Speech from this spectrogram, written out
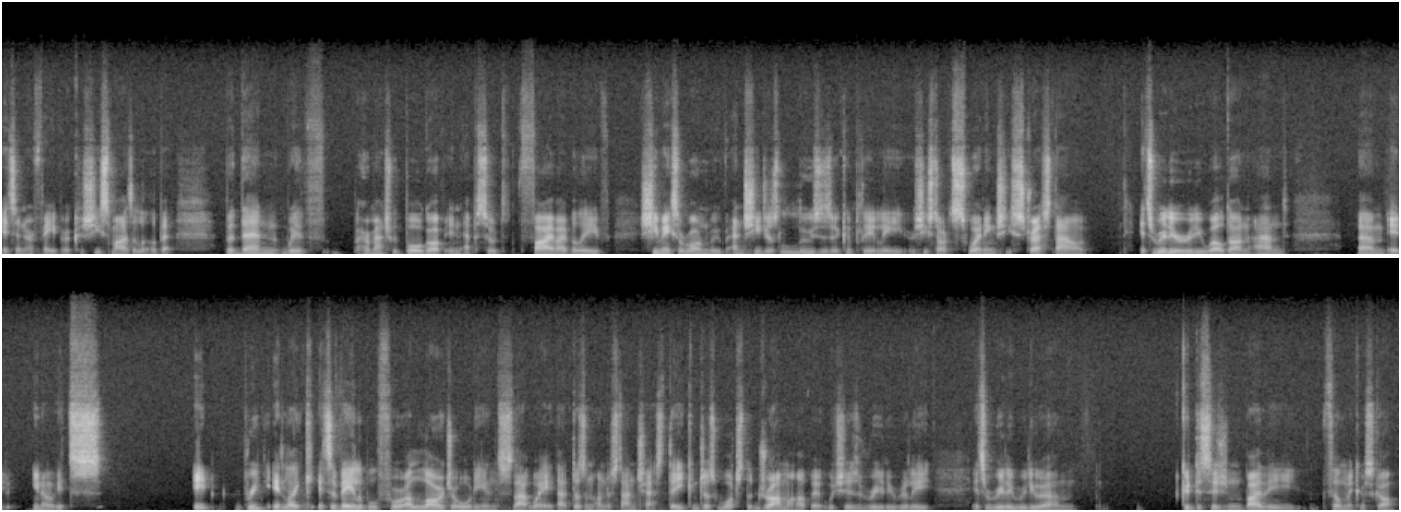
it's in her favor because she smiles a little bit. But then with her match with Borgov in episode five, I believe, she makes a wrong move and she just loses it completely. She starts sweating. She's stressed out. It's really, really well done, and um, it you know it's it it like it's available for a larger audience that way that doesn't understand chess. They can just watch the drama of it, which is really, really it's a really, really um, good decision by the filmmaker Scott.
